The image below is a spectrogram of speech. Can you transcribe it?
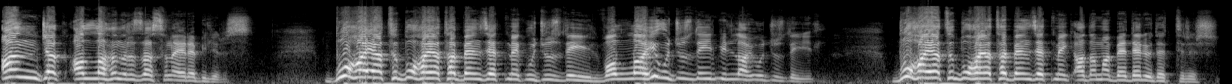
ancak Allah'ın rızasına erebiliriz. Bu hayatı bu hayata benzetmek ucuz değil. Vallahi ucuz değil billahi ucuz değil. Bu hayatı bu hayata benzetmek adama bedel ödettirir.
